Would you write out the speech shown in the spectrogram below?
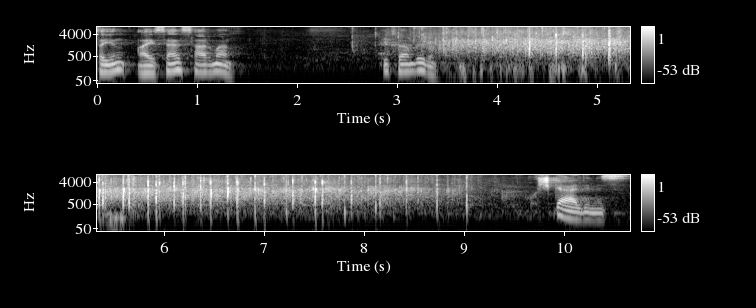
Sayın Aysel Sarman. Lütfen buyurun. Hoş geldiniz.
